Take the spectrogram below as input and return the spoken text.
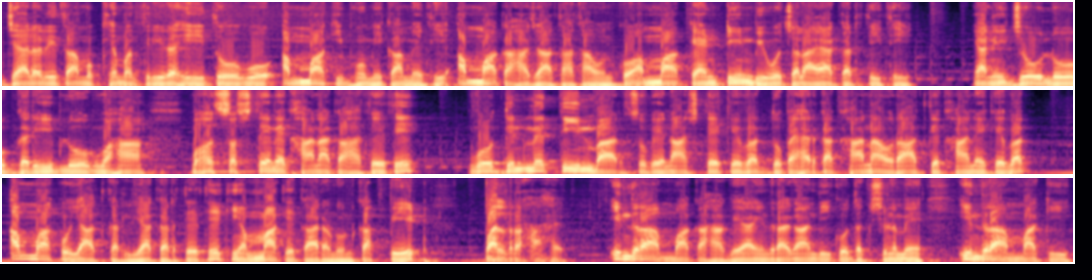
जयललिता मुख्यमंत्री रही तो वो अम्मा की भूमिका में थी। अम्मा कहा जाता था उनको। अम्मा कैंटीन भी वो चलाया करती थी। यानी जो लोग, गरीब लोग वहाँ बहुत सस्ते में खाना खाते थे वो दिन में तीन बार सुबह नाश्ते के वक्त, दोपहर का खाना और रात के खाने के वक्त अम्मा को याद कर लिया करते थे कि अम्मा के कारण उनका पेट पल रहा है। इंदिरा अम्मा कहा गया। इंदिरा गांधी को दक्षिण में इंदिरा अम्मा की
